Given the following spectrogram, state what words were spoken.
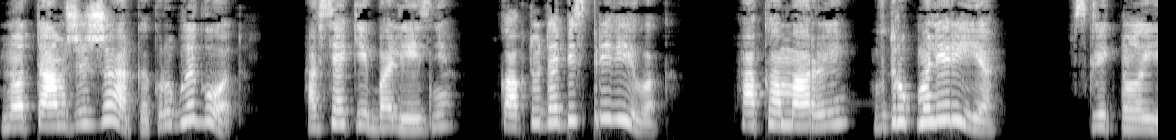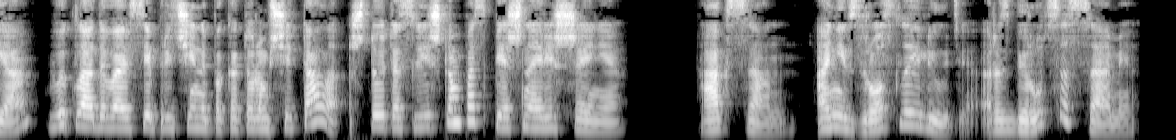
Но там же жарко круглый год, а всякие болезни, как туда без прививок? А комары? Вдруг малярия? Вскликнула я, выкладывая все причины, по которым считала, что это слишком поспешное решение. «Оксан, они взрослые люди, разберутся сами», —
